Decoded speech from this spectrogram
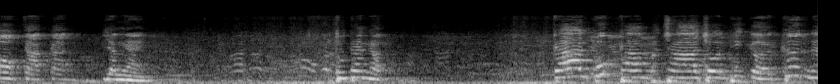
ออกจากกันยังไง ทุกท่านครับ การคุกคามประชาชนที่เกิดขึ้นใน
